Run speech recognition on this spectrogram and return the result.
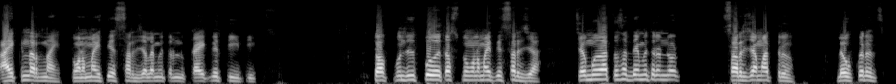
ऐकणार नाही. तुम्हाला माहिती आहे सर्जाला मित्रांनो काय गती ती. टॉपमध्ये पळत असतो तुम्हाला माहिती आहे सर्जा. त्यामुळे आता सध्या मित्रांनो सर्जा मात्र लवकरच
